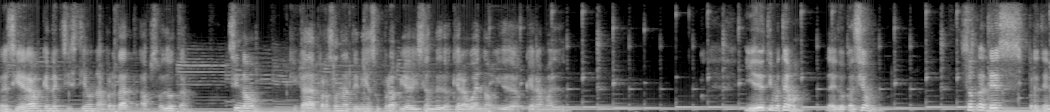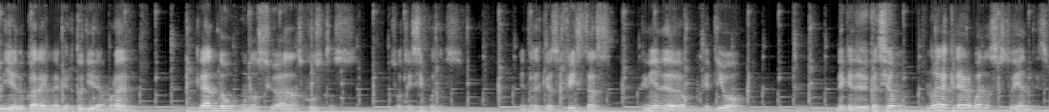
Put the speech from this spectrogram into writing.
consideraban que no existía una verdad absoluta, sino que cada persona tenía su propia visión de lo que era bueno y de lo que era malo. Y el último tema, la educación. Sócrates pretendía educar en la virtud y la moral, creando unos ciudadanos justos, sus discípulos, mientras que los sofistas tenían el objetivo de que la educación no era crear buenos estudiantes,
